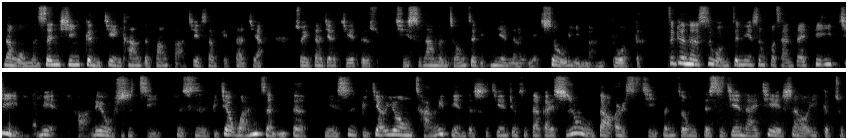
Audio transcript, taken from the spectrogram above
让我们身心更健康的方法介绍给大家，所以大家觉得其实他们从这里面呢也受益蛮多的。这个呢是我们正念生活禅在第一季里面啊六十集，就是比较完整的，也是比较用长一点的时间，就是大概十五到二十几分钟的时间来介绍一个主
